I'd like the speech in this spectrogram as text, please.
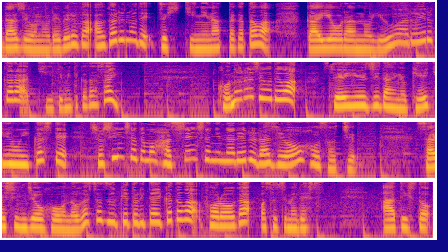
ラジオのレベルが上がるのでぜひ気になった方は概要欄の URL から聞いてみてください。このラジオでは声優時代の経験を生かして初心者でも発信者になれるラジオを放送中。最新情報を逃さず受け取りたい方はフォローがおすすめです。アーティスト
